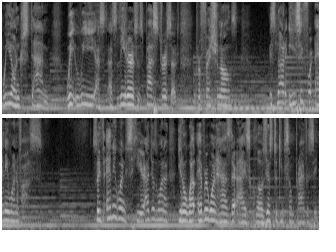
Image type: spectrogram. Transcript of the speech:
we understand. We, we as, as leaders, as pastors, as professionals, it's not easy for any one of us. So if anyone is here, I just want to, you know, while everyone has their eyes closed, just to keep some privacy.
